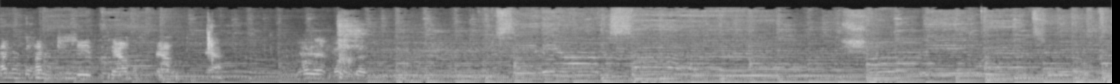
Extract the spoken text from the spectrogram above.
Hundreds and hundreds of sheep, thousands and thousands. Yeah. Roll that book, good. See the other side. Show me where to go.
